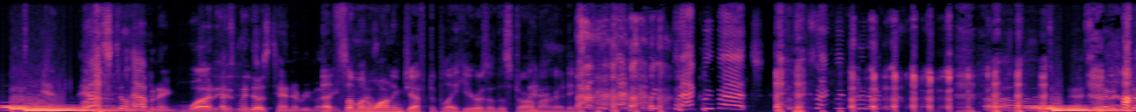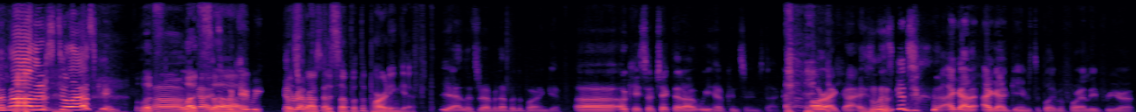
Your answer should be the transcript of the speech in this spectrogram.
and, yeah, it's still happening. What That's is- Windows 10, everybody. That's someone wanting Jeff to play Heroes of the Storm already. exactly that. That's exactly what it is. Oh, that's I I would do. Oh, they're still asking. Let's Oh, let's guys, uh, okay, we let's wrap this up. up with the parting gift. Yeah, let's wrap it up with the parting gift. Uh, okay, so check that out. We have concerns.com. All right, guys, let's get. To, I got I got games to play before I leave for Europe.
